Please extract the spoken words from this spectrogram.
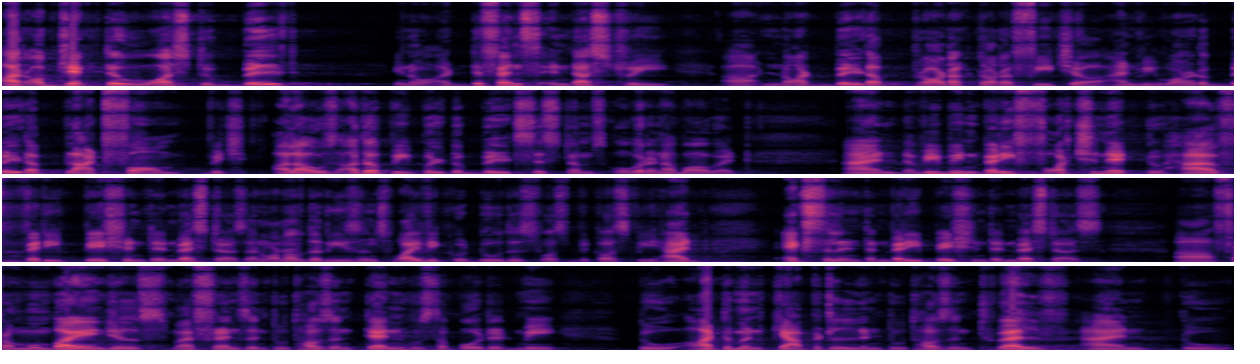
our objective was to build, you know, a defense industry, uh, not build a product or a feature. And we wanted to build a platform which allows other people to build systems over and above it. And we've been very fortunate to have very patient investors. And one of the reasons why we could do this was because we had excellent and very patient investors. Uh, from Mumbai Angels, my friends in 2010 who supported me, to Artiman Capital in 2012, and to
